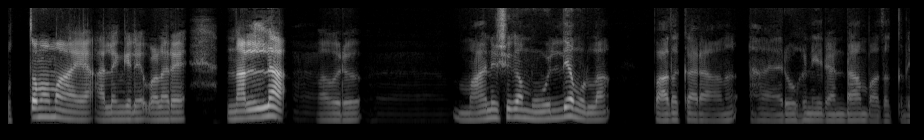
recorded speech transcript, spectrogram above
ഉത്തമമായ അല്ലെങ്കിൽ വളരെ നല്ല ഒരു മാനുഷിക മൂല്യമുള്ള പാദക്കാരാണ് രോഹിണി രണ്ടാം പാദത്തിൽ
